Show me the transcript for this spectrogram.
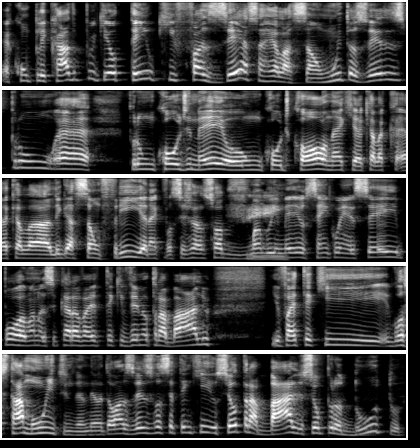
é complicado porque eu tenho que fazer essa relação, muitas vezes para um, é, pra um cold mail ou um cold call, né, que é aquela, aquela ligação fria, né, que você já só Sim. manda um e-mail sem conhecer e, porra, mano, esse cara vai ter que ver meu trabalho e vai ter que gostar muito, entendeu? Então, às vezes, você tem que, o seu trabalho, o seu produto,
